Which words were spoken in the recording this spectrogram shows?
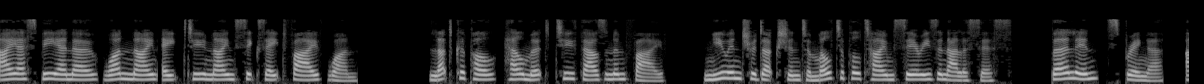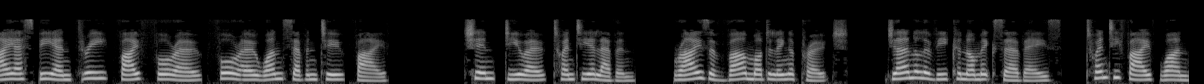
ISBN 0-19-829685-1. Lutkepohl, Helmut 2005. New Introduction to Multiple Time Series Analysis. Berlin, Springer. ISBN 3-540-40172-5. Qin, Duo 2011. Rise of VAR Modeling Approach. Journal of Economic Surveys. 25 1,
